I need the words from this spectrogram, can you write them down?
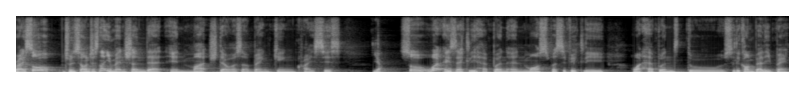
Right. So, Choon Siong, just now you mentioned that in March there was a banking crisis. Yeah. So, what exactly happened, and more specifically, what happened to Silicon Valley Bank?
